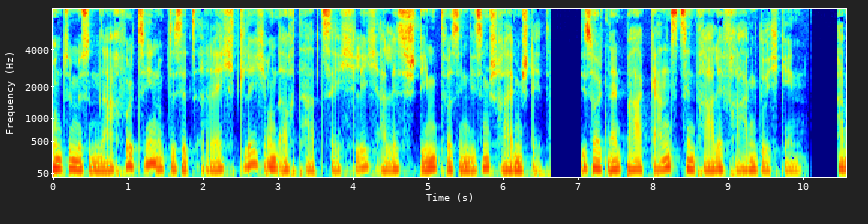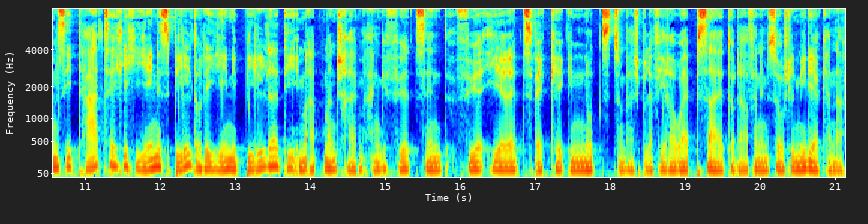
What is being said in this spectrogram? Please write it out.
und Sie müssen nachvollziehen, ob das jetzt rechtlich und auch tatsächlich alles stimmt, was in diesem Schreiben steht. Sie sollten ein paar ganz zentrale Fragen durchgehen. Haben Sie tatsächlich jenes Bild oder jene Bilder, die im Abmannschreiben angeführt sind, für Ihre Zwecke genutzt, zum Beispiel auf Ihrer Website oder auf einem Social-Media-Kanal?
